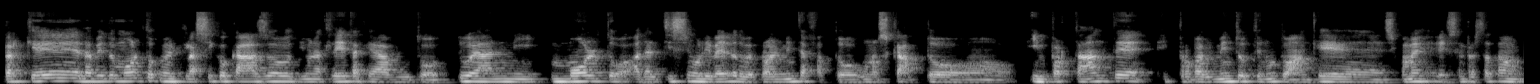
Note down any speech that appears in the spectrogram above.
perché la vedo molto come il classico caso di un atleta che ha avuto due anni molto ad altissimo livello dove probabilmente ha fatto uno scatto importante e probabilmente ottenuto anche, siccome è sempre stata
